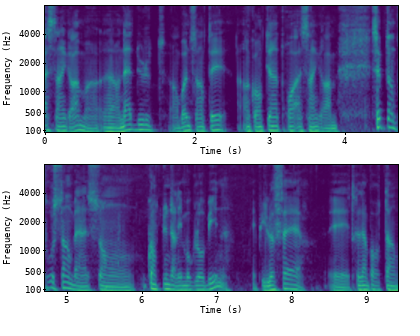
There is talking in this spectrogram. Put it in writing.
à 5 grammes. Un adulte en bonne santé en contient 3 à 5 grammes. 70% ben, sont contenus dans l'hémoglobine. Et puis le fer est très important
